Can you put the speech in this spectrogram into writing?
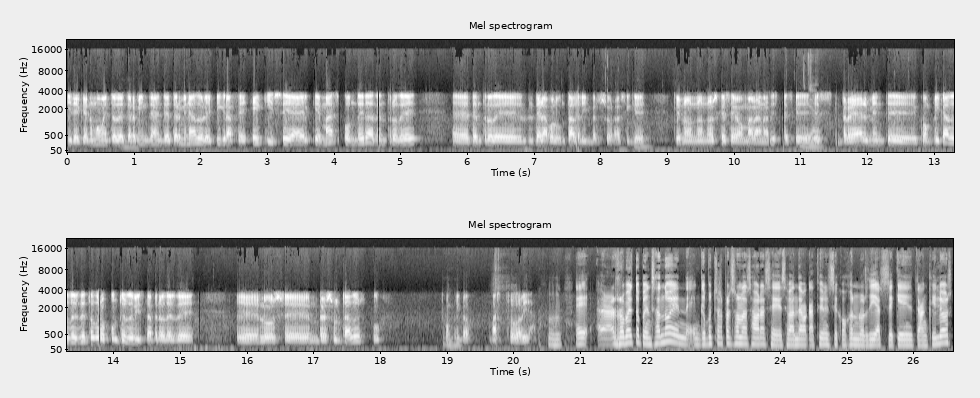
y de que en un momento determin- determinado el epígrafe X sea el que más pondera dentro de eh, dentro de, de la voluntad del inversor. Así que que no, no, no es que sea un mal analista, es que es realmente complicado desde todos los puntos de vista, pero desde eh, los eh, resultados, uf, complicado, más todavía. Eh, eh, Roberto, pensando en, en que muchas personas ahora se, se van de vacaciones, se cogen unos días y se quieren ir tranquilos,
